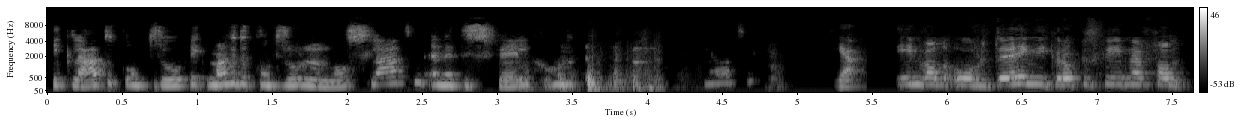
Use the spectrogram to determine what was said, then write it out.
ik, laat de controle, ik mag de controle loslaten en het is veilig om de controle los te laten? Ja, een van de overtuigingen die ik erop geschreven heb van,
